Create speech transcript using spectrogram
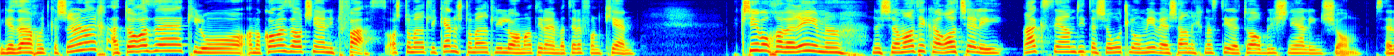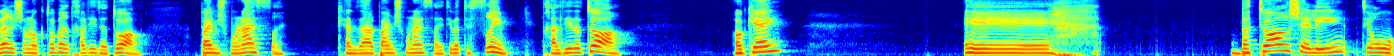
בגלל זה אנחנו מתקשרים אלייך, התור הזה, כאילו, המקום הזה עוד שנייה נתפס, או שאת אומרת לי כן, או שאת אומרת לי לא, אמרתי להם בטלפון כן. תקשיבו, חברים, נשמות יקרות שלי, רק סיימתי את השירות לאומי וישר נכנסתי לתואר בלי שנייה לנשום. בסדר? ראשון לאוקטובר התחלתי את התואר. 2018. כן, זה היה 2018, הייתי בת 20. התחלתי את התואר. אוקיי? אה, בתואר שלי, תראו,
